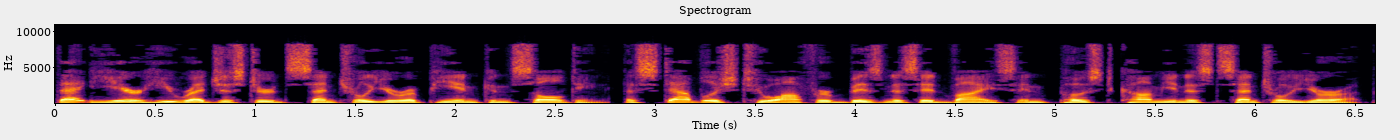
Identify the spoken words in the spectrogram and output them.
That year he registered Central European Consulting, established to offer business advice in post-communist Central Europe.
